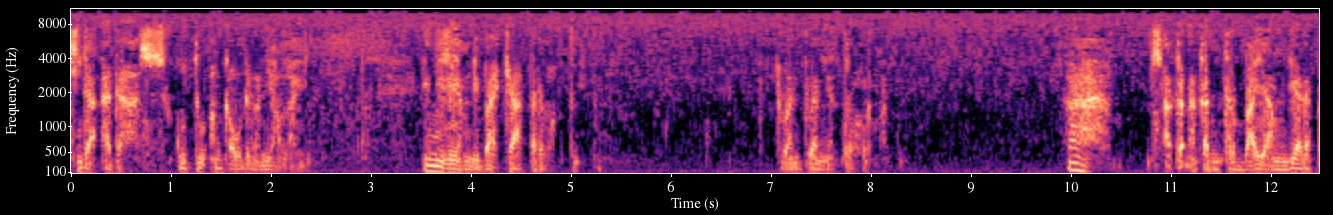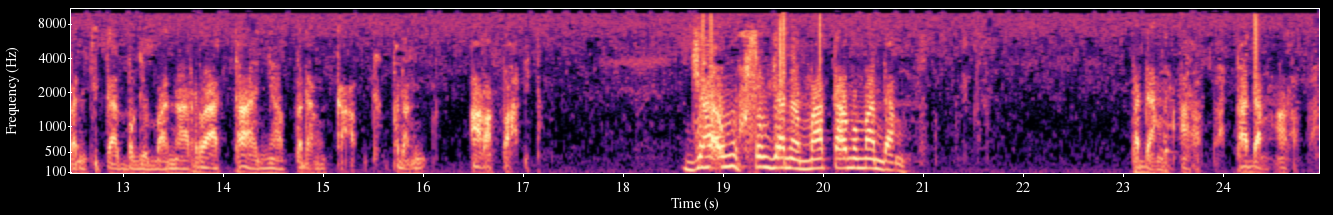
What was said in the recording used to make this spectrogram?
tidak ada sekutu engkau dengan yang lain ini yang dibaca pada waktu itu tuan-tuan yang terhormat ah seakan-akan terbayang di hadapan kita bagaimana ratanya pedang pedang Arafah itu jauh saujana mata memandang Padang Arafah, Padang Arafah.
